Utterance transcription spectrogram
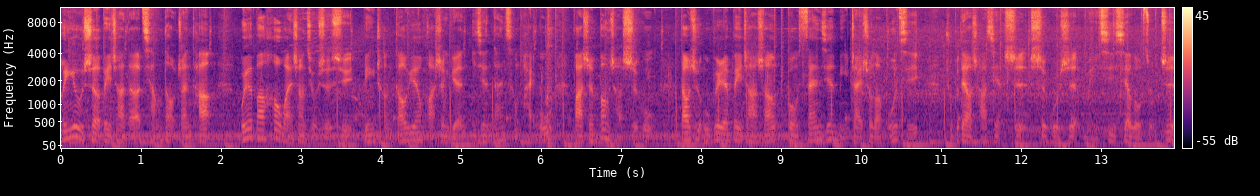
邻右舍被炸得墙倒砖塌。五月八号晚上九时许，槟城高渊华盛园一间单层排屋发生爆炸事故，导致五个人被炸伤，共三间民宅受到波及。初步调查显示，事故是煤气泄漏所致。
